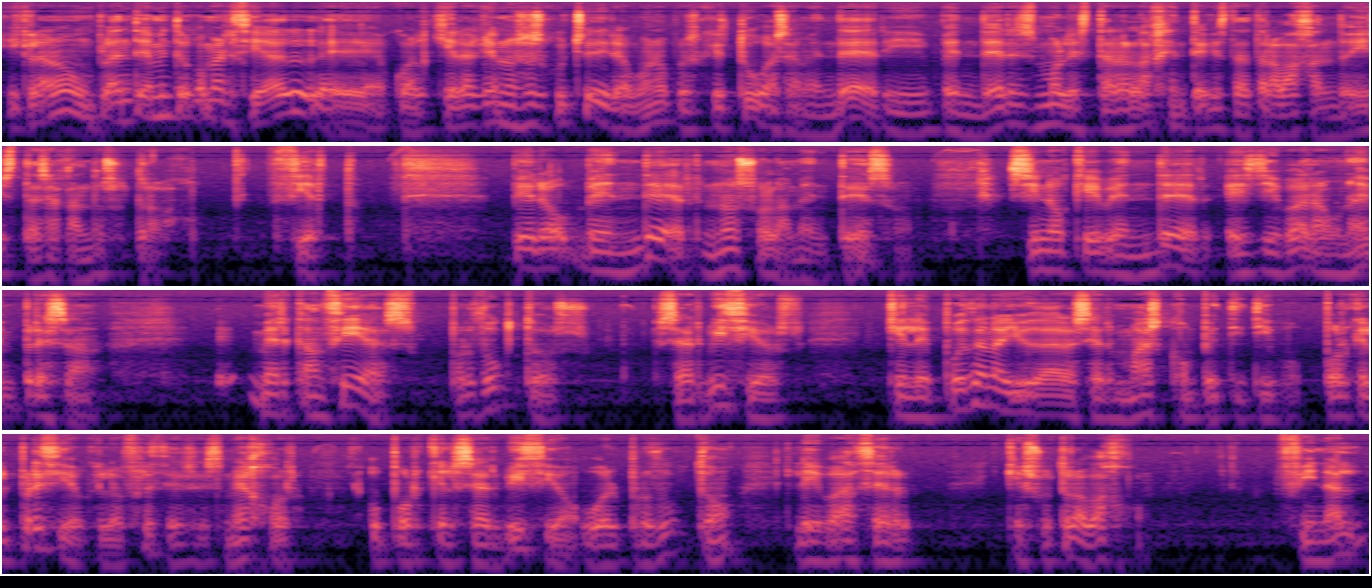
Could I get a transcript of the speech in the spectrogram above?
Y claro, un planteamiento comercial, eh, cualquiera que nos escuche dirá, bueno, pues que tú vas a vender y vender es molestar a la gente que está trabajando y está sacando su trabajo. Cierto. Pero vender no solamente eso, sino que vender es llevar a una empresa eh, mercancías, productos, servicios que le puedan ayudar a ser más competitivo, porque el precio que le ofreces es mejor o porque el servicio o el producto le va a hacer que su trabajo final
